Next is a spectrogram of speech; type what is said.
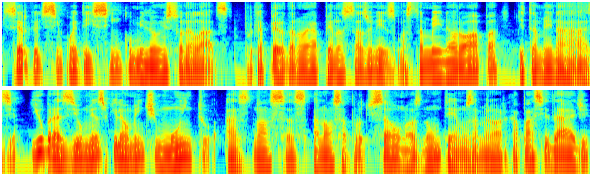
cerca de 55 milhões de toneladas, porque a perda não é apenas nos Estados Unidos, mas também na Europa e também na Ásia. E o Brasil, mesmo que ele aumente muito as nossas, a nossa produção, nós não temos a menor capacidade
